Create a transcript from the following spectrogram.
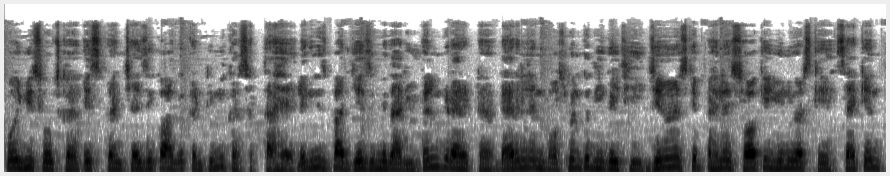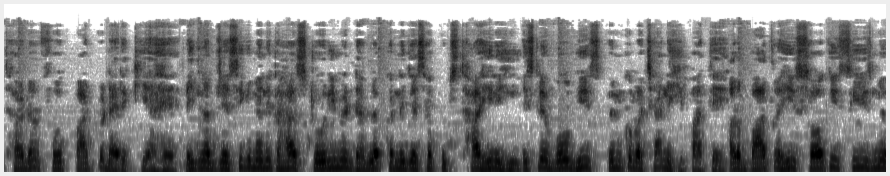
कोई भी सोचकर इस फ्रेंचाइजी को आगे कंटिन्यू कर सकता है। लेकिन इस बार ये ज़िम्मेदारी फ़िल्म के डायरेक्टर डैरन बॉसमैन को दी गई थी, जिन्होंने इसके पहले सौ के यूनिवर्स के सेकेंड थर्ड और फोर्थ पार्ट को डायरेक्ट किया है। लेकिन अब जैसे की मैंने कहा स्टोरी में डेवलप करने जैसा कुछ था ही नहीं, इसलिए वो भी इस फ़िल्म को बचा नहीं पाते। और बात रही सौ की सीरीज़ में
